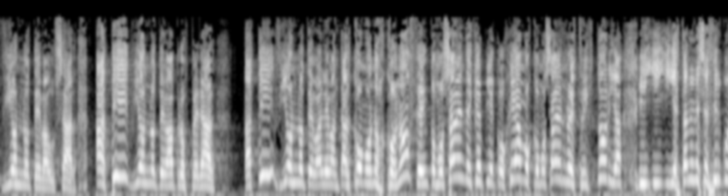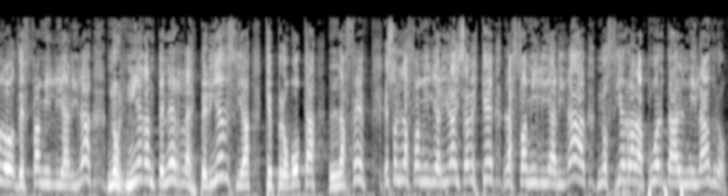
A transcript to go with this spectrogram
Dios no te va a usar. A ti Dios no te va a prosperar. A ti Dios no te va a levantar. Como nos conocen, como saben de qué pie cojeamos, como saben nuestra historia y, están en ese círculo de familiaridad, nos niegan tener la experiencia que provoca la fe. Eso es la familiaridad. ¿Y sabes qué? La familiaridad nos cierra la puerta al milagro.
